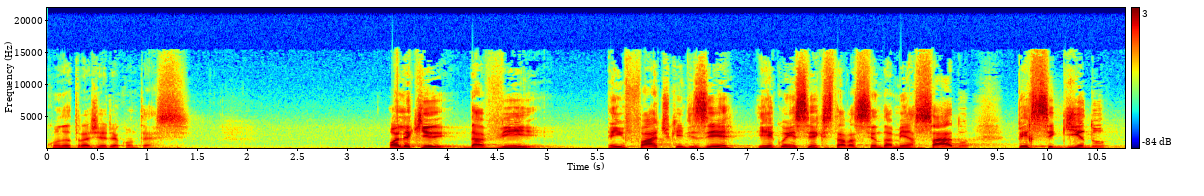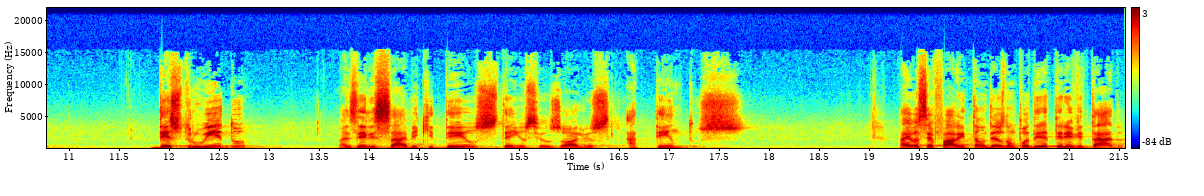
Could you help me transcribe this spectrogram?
quando a tragédia acontece. Olha que Davi é enfático em dizer e reconhecer que estava sendo ameaçado, perseguido, destruído, mas ele sabe que Deus tem os seus olhos atentos. Aí você fala, então Deus não poderia ter evitado?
